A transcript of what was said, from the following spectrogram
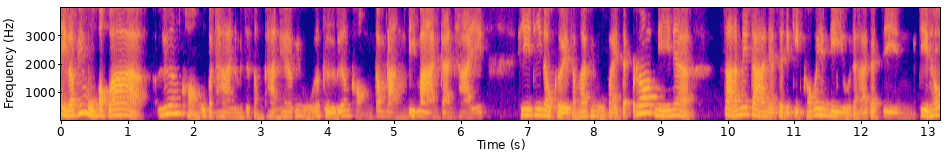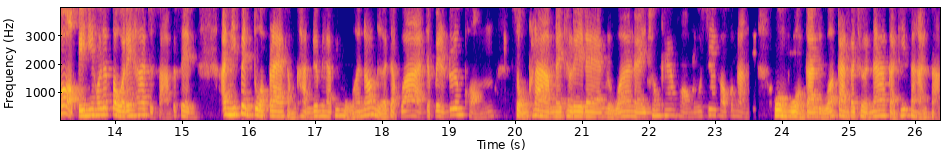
ติแล้วพี่หมูบอกว่าเรื่องของอุปทานมันจะสำคัญใช่ไหมพี่หมูก็คือเรื่องของกำลังดีมานการใช้ที่ที่เราเคยสัมภาษณ์พี่หมูไป แต่รอบนี้เนี่ยสหรัฐอเมริกาเนี่ยเศรษฐกิจเขาก็ยังดีอยู่นะคะ แต่จีนจีนเขาก็บอกปีนี้เขาจะโตได้ 5.3เปอร์เซ็นอันนี้เป็นตัวแปรสำคัญด้วยไหมคะพี่หมูนอกเหนือจากว่าจะเป็นเรื่องของสงครามในทะเลแดง หรือว่าในช่องแคบฮอร์มูสที่เขากำลังห่วงห่วงกัน หรือว่าการเผชิญหน้ากับที่สหารสาม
